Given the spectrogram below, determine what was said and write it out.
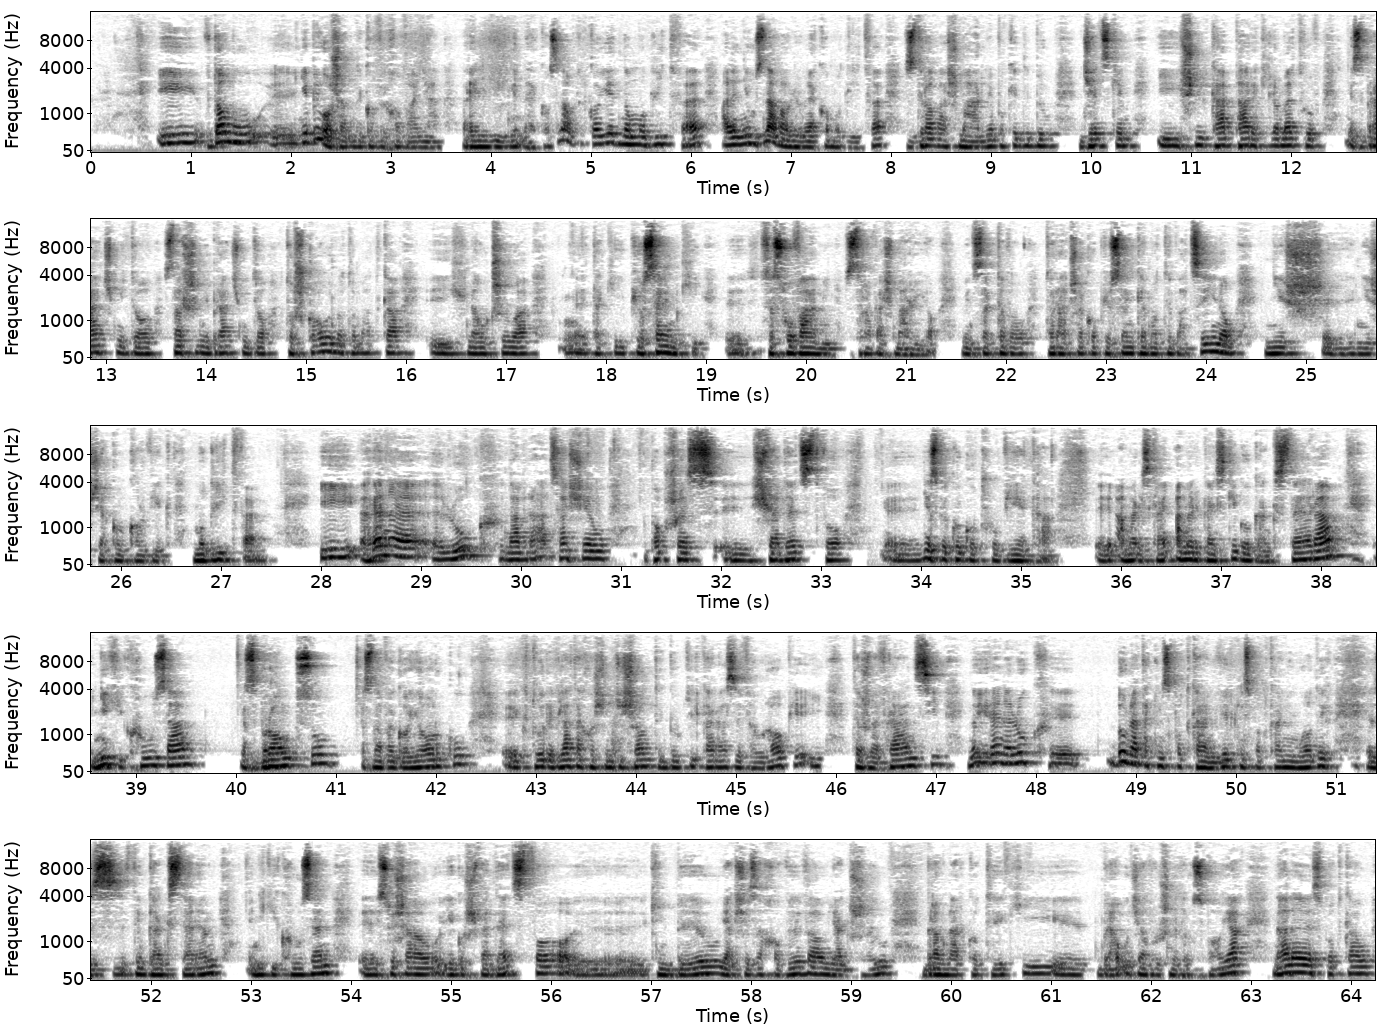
I w domu y, nie było żadnego wychowania religijnego. Znał tylko jedną modlitwę, ale nie uznawał ją jako modlitwę, Zdrowaś Mario, bo kiedy był dzieckiem i szli parę kilometrów z braćmi, do, starszymi braćmi do, do szkoły, no to matka ich nauczyła y, takiej piosenki y, ze słowami Zdrowaś Mario. Więc traktował to raczej jako piosenkę motywacyjną niż, niż jakąkolwiek modlitwę. I René Luc nawraca się poprzez y, świadectwo y, niezwykłego człowieka, y, ameryka- amerykańskiego gangstera, Nicky Cruza z Bronxu, z Nowego Jorku, który w latach 80. był kilka razy w Europie i też we Francji. No i René Luc był na takim spotkaniu, wielkim spotkaniu młodych z tym gangsterem, Nicky Cruzem. Y, Słyszał jego świadectwo, y, kim był, jak się zachowywał, jak żył, brał narkotyki, y, brał udział w różnych rozwojach, no ale spotkał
